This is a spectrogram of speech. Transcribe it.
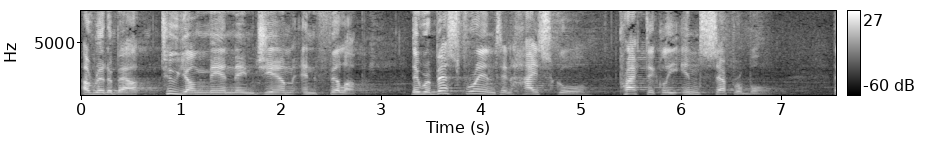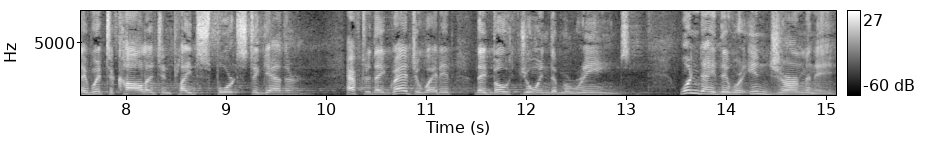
I read about two young men named Jim and Philip. They were best friends in high school, practically inseparable. They went to college and played sports together. After they graduated, they both joined the Marines. One day they were in Germany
